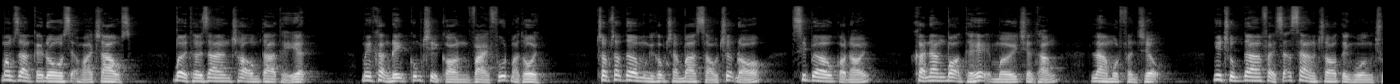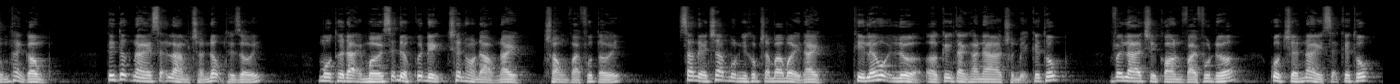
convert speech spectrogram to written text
mong rằng Kaido sẽ hóa Charles, bởi thời gian cho ông ta thể hiện. Mình khẳng định cũng chỉ còn vài phút mà thôi. Trong chapter 1036 trước đó, CPO có nói, khả năng bọn thế hệ mới chiến thắng là một phần triệu, nhưng chúng ta phải sẵn sàng cho tình huống chúng thành công. Tin tức này sẽ làm chấn động thế giới. Một thời đại mới sẽ được quyết định trên hòn đảo này trong vài phút tới. Sang đến chap 1037 này thì lễ hội lửa ở kinh thành Hana chuẩn bị kết thúc. Vậy là chỉ còn vài phút nữa, cuộc chiến này sẽ kết thúc.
